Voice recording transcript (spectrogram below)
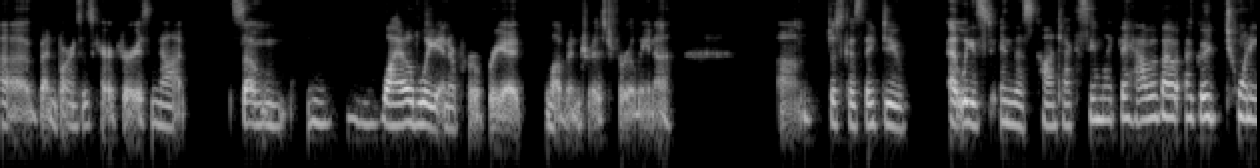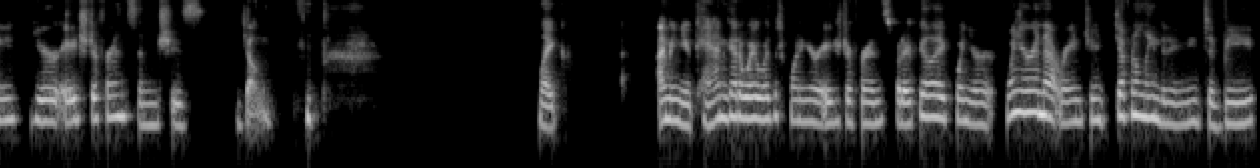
uh, Ben Barnes's character is not some wildly inappropriate love interest for Alina. Um, just because they do, at least in this context, seem like they have about a good 20 year age difference, and she's young. like I mean, you can get away with a 20 year age difference, but I feel like when you're when you're in that range, you definitely need to be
